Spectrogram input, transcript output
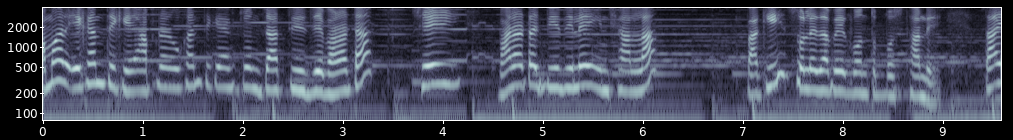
আমার এখান থেকে, আপনার ওখান থেকে একজন যাত্রীর যে ভাড়াটা, সেই ভাড়াটা দিয়ে দিলে ইনশাল্লাহ পাখি চলে যাবে গন্তব্যস্থানে। তাই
